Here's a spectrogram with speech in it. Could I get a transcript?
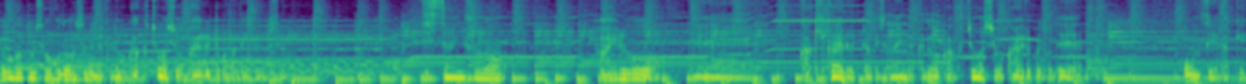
動画として保存するんだけど拡張子を変えるってことができるんですよ。そのファイルを、えー、書き換えるってわけじゃないんだけど拡張子を変えることで音声だけ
